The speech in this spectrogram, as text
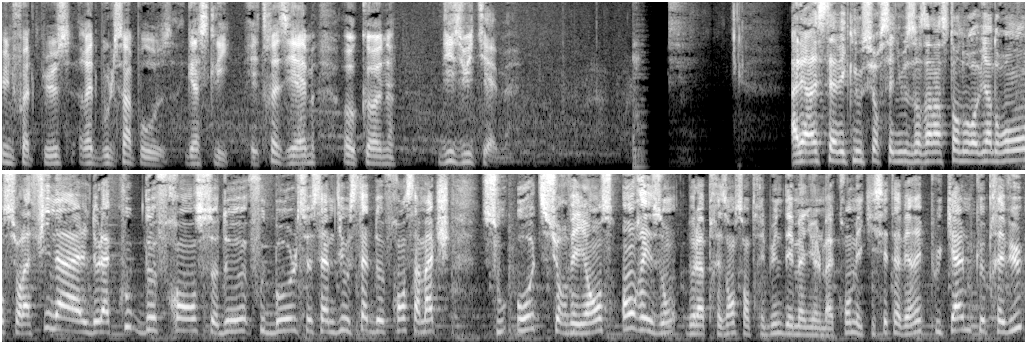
Une fois de plus, Red Bull s'impose. Gasly est 13e, Ocon 18e. Allez, restez avec nous sur CNews. Dans un instant, nous reviendrons sur la finale de la Coupe de France de football ce samedi au Stade de France. Un match sous haute surveillance en raison de la présence en tribune d'Emmanuel Macron, mais qui s'est avéré plus calme que prévu.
